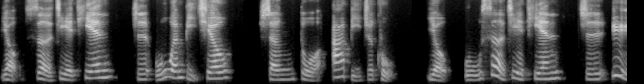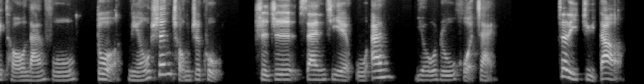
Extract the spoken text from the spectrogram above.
有色界天之无闻比丘，生堕阿鼻之苦；有无色界天之欲投蓝蝮，堕牛身虫之苦，使之三界无安，犹如火灾。这里举到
